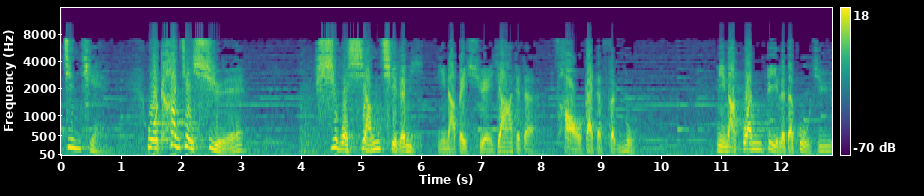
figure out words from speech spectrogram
今天我看见雪，使我想起了你，你那被雪压着的草盖的坟墓。你那关闭了的故居，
